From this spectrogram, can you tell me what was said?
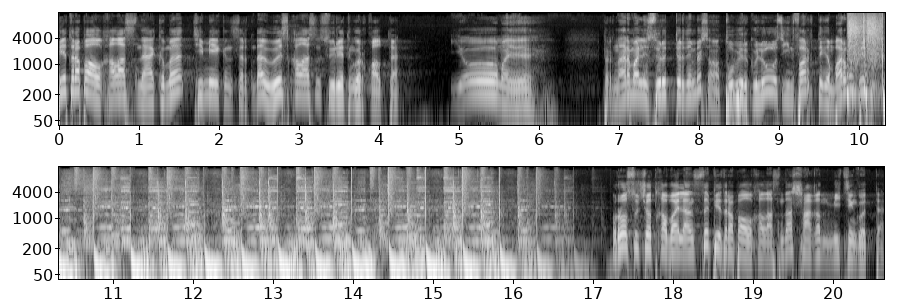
петропавл қаласының әкімі темекінің сыртында өз қаласының суретін көріп қалыпты. Ё моё бір нормальный суреттерден берші ана туберкулез инфаркт деген бар ғой росучетқа байланысты петропавл қаласында шағын митинг өтті.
